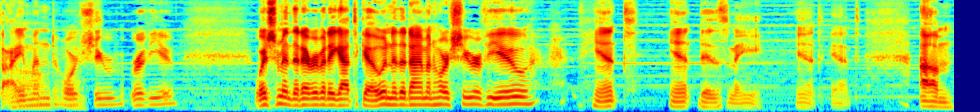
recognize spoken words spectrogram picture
Diamond Oh, nice. Horseshoe Revue, which meant that everybody got to go into the Diamond Horseshoe Revue. Hint, hint, Disney, hint, hint. Um,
